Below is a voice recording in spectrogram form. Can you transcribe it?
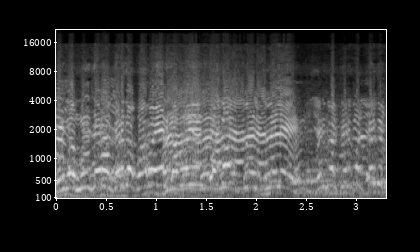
జరుగు ముందు జరుగు జరుగు బాబా వెళ్ళాలి వెళ్ళాలి వెళ్ళాలి. జరుగు జరుగు జరుగు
